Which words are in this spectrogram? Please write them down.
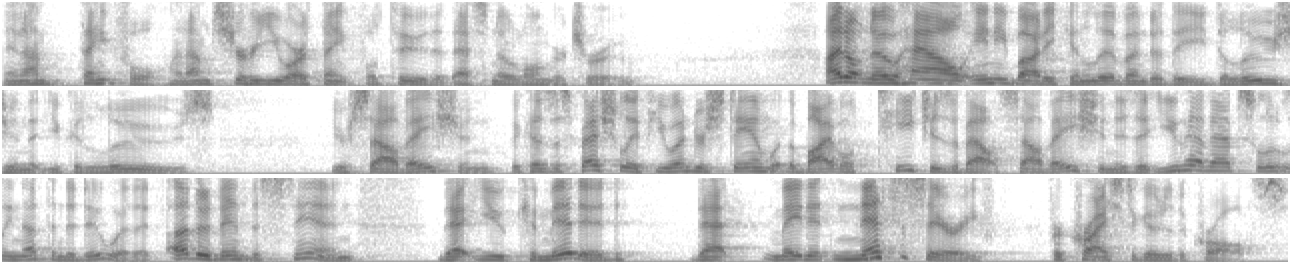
And I'm thankful, and I'm sure you are thankful too, that that's no longer true. I don't know how anybody can live under the delusion that you could lose your salvation because especially if you understand what the bible teaches about salvation is that you have absolutely nothing to do with it other than the sin that you committed that made it necessary for christ to go to the cross.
